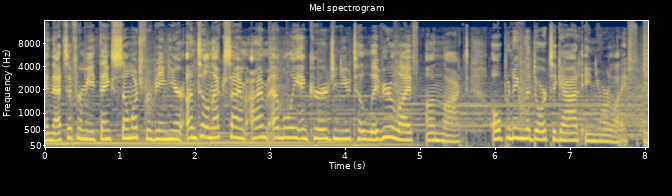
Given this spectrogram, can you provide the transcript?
And that's it for me. Thanks so much for being here. Until next time, I'm Emily encouraging you to live your life unlocked, opening the door to God in your life.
